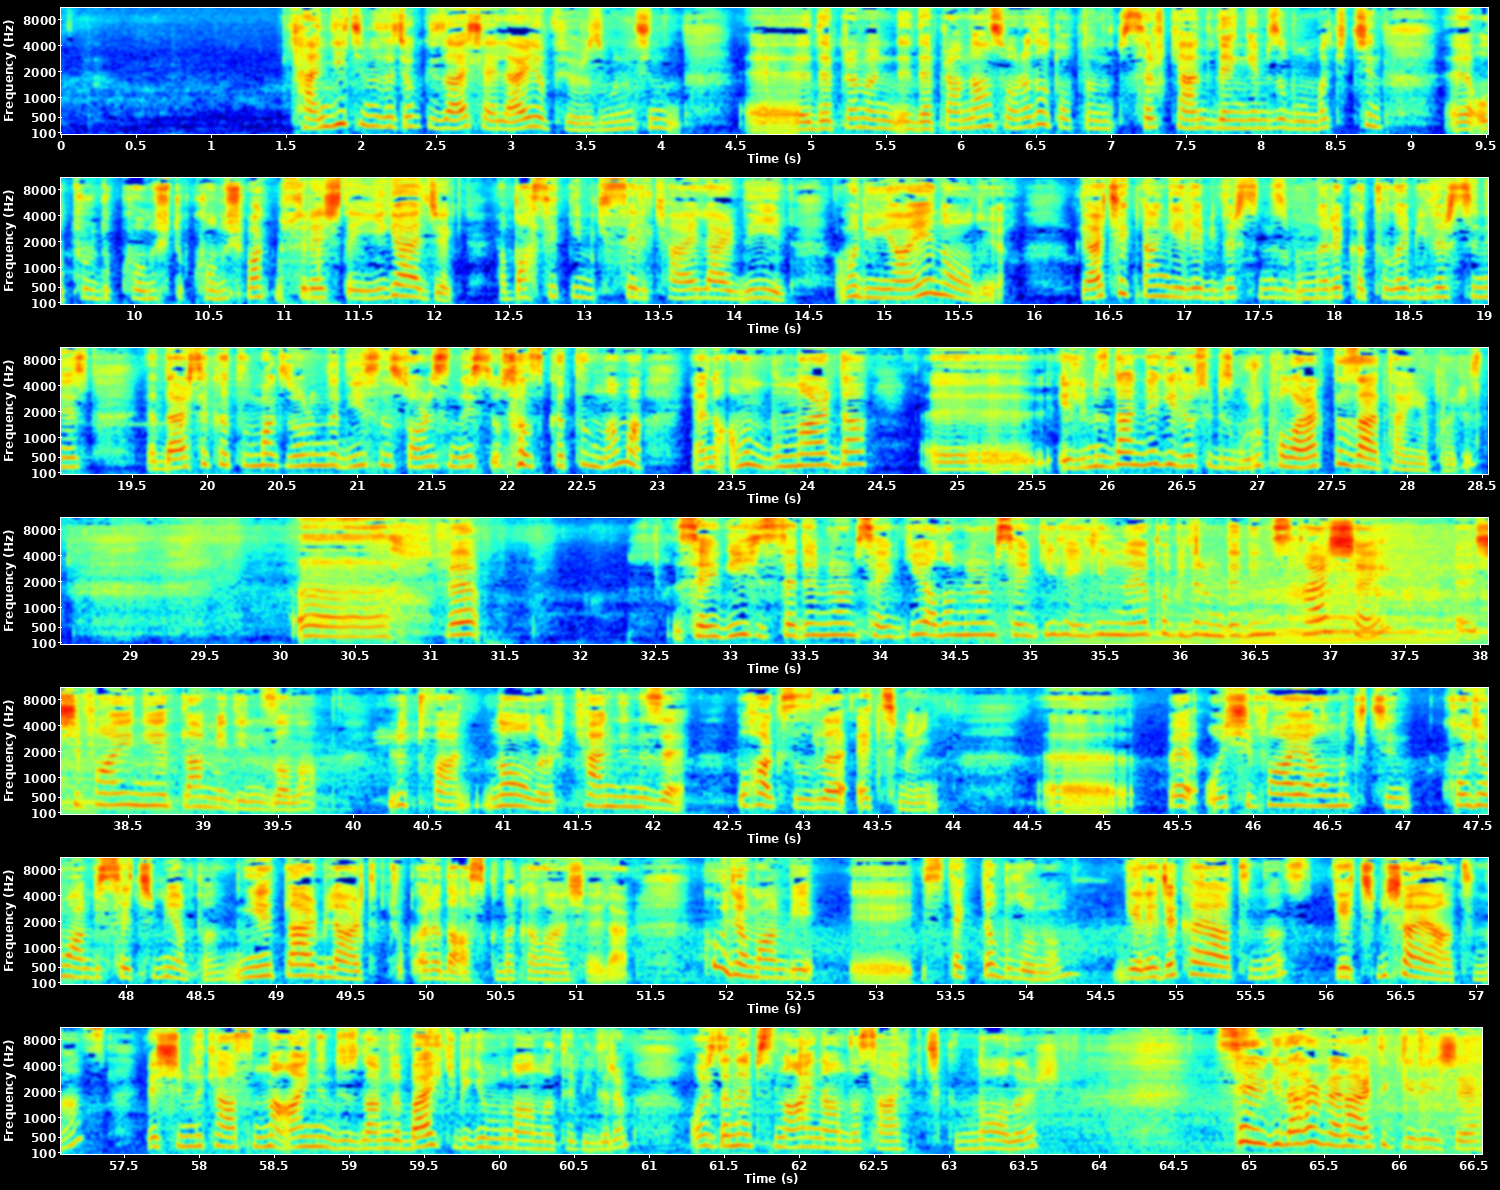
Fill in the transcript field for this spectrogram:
kendi içimizde çok güzel şeyler yapıyoruz. Bunun için ee, deprem depremden sonra da toplanıp sırf kendi dengemizi bulmak için e, oturduk konuştuk konuşmak bu süreçte iyi gelecek ya bahsettiğim kişisel hikayeler değil ama dünyaya ne oluyor gerçekten gelebilirsiniz bunlara katılabilirsiniz ya derse katılmak zorunda değilsiniz sonrasında istiyorsanız katılın ama yani ama bunlarda e, elimizden ne geliyorsa biz grup olarak da zaten yaparız ee, ve sevgiyi hissedemiyorum, sevgiyi alamıyorum, sevgiyle ilgili ne yapabilirim dediğiniz her şey e, şifaya niyetlenmediğiniz alan. Lütfen ne olur kendinize bu haksızlığı etmeyin. Ee, ve o şifayı almak için kocaman bir seçim yapın. Niyetler bile artık çok arada askıda kalan şeyler. Kocaman bir e, istekte bulunun. Gelecek hayatınız, geçmiş hayatınız ve şimdiki aslında aynı düzlemde. Belki bir gün bunu anlatabilirim. O yüzden hepsine aynı anda sahip çıkın ne olur. Sevgiler ben artık yürüyüşe.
